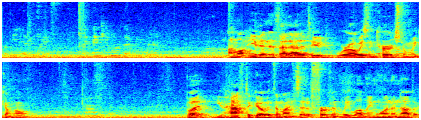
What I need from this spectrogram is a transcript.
for me anyway, I thank you, Lord, that we win. I'm, al- even if that attitude, we're always encouraged when we come home. But you have to go with the mindset of fervently loving one another.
